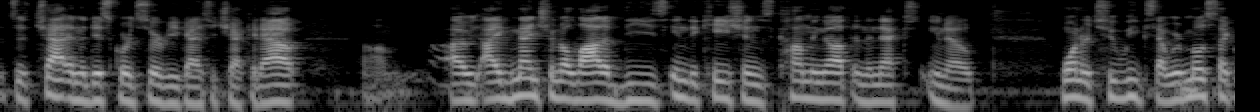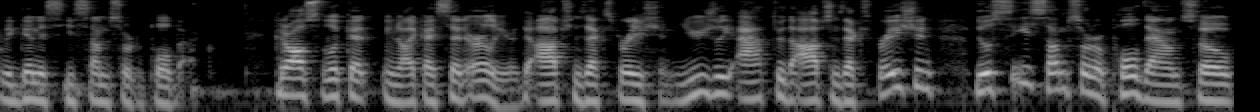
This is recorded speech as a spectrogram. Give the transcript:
it's a chat in the Discord server. You guys should check it out. Um, I, I mentioned a lot of these indications coming up in the next, you know, one or two weeks that we're most likely going to see some sort of pullback. You could also look at, you know, like I said earlier, the options expiration. Usually after the options expiration, you'll see some sort of pull down so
